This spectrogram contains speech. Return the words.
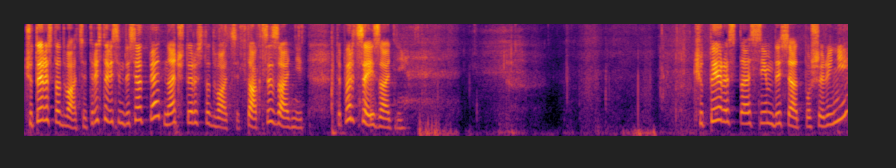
420. 385 на 420. Так, це задній. Тепер цей задній. 470 по ширині.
